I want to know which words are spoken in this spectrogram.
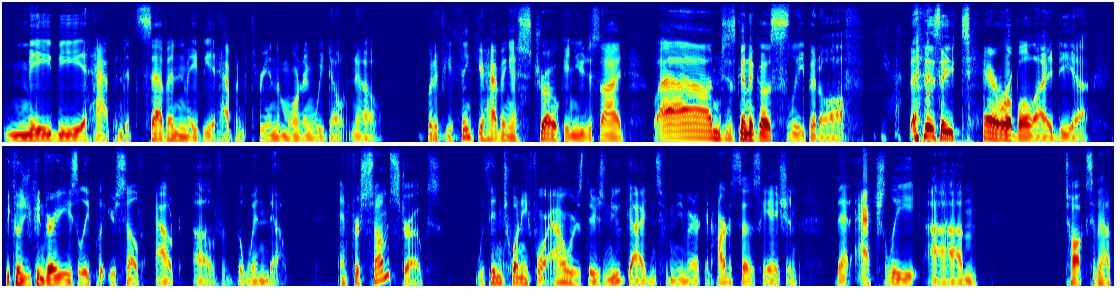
maybe it happened at seven, maybe it happened at three in the morning, we don't know. But if you think you're having a stroke and you decide, well, I'm just going to go sleep it off, Yeah. that is a terrible idea because you can very easily put yourself out of the window. And for some strokes, within 24 hours, there's new guidance from the American Heart Association that actually um, talks about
